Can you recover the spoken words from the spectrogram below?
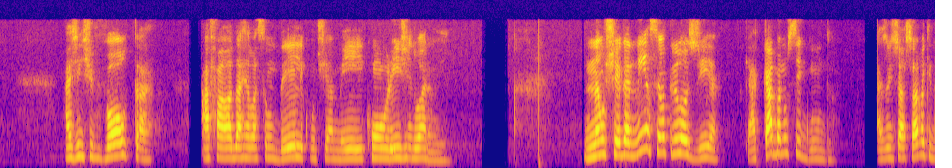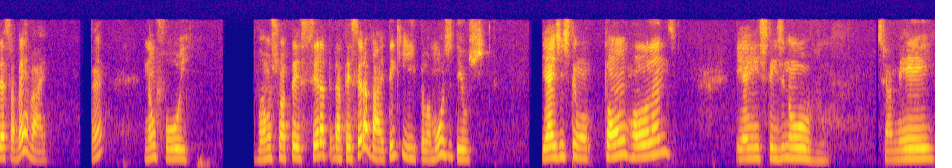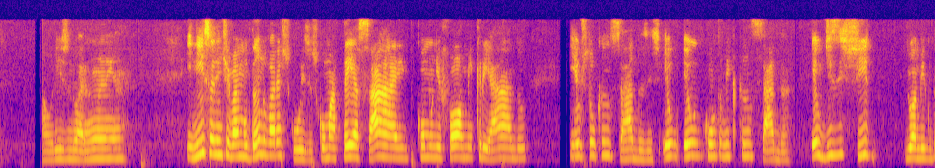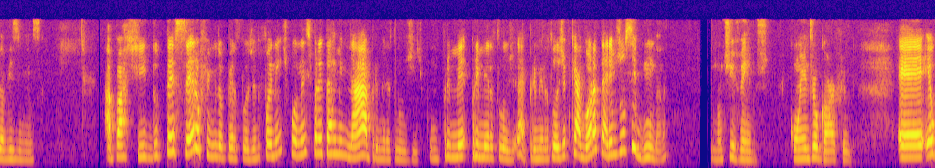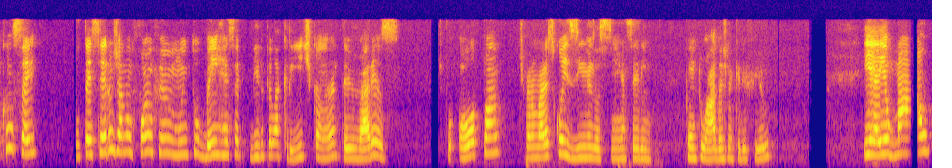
a gente volta a falar da relação dele com Tia May, com a origem do Aranha. Não chega nem a ser uma trilogia, que acaba no segundo. A gente achava que dessa vez vai, né? Não foi. Vamos para uma terceira, na terceira vai, tem que ir, pelo amor de Deus. E aí a gente tem um Tom Holland e a gente tem de novo Tia May, a origem do Aranha, e nisso a gente vai mudando várias coisas, como a teia sai, como o uniforme é criado. E eu estou cansada, gente. Eu, eu encontro-me cansada. Eu desisti do amigo da vizinhança. A partir do terceiro filme da primeira trilogia. Não foi nem, tipo, nem esperei terminar a primeira trilogia. Tipo, um prime primeira trilogia. É, primeira trilogia, porque agora teremos uma segunda, né? Não tivemos. Com Andrew Garfield. É, eu cansei o terceiro já não foi um filme muito bem recebido pela crítica, né? Teve várias. Tipo, opa, tiveram várias coisinhas assim a serem pontuadas naquele filme. E aí eu mal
